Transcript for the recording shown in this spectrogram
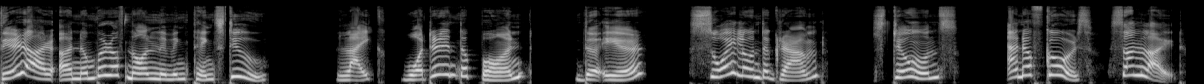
there are a number of non living things too, like water in the pond, the air, soil on the ground, stones, and of course, sunlight.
